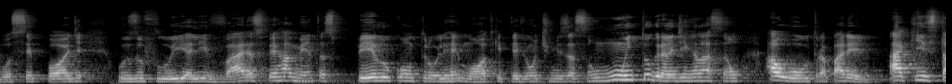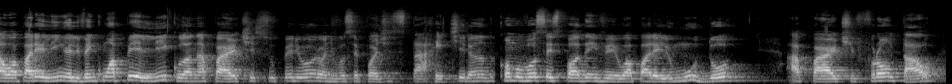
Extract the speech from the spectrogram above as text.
Você pode usufruir ali várias ferramentas pelo controle remoto que teve uma otimização muito grande em relação ao outro aparelho. Aqui está o aparelhinho, ele vem com uma película na parte superior onde você pode estar retirando. Como vocês podem ver, o aparelho mudou a parte frontal.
